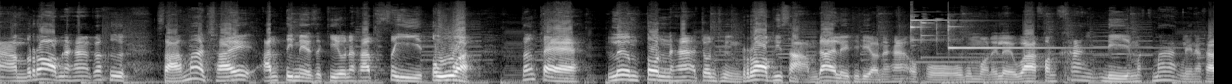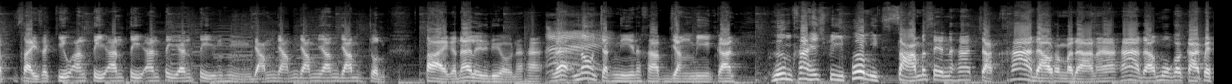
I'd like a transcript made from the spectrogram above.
3 รอบนะฮะ ก็คือสามารถใช้อันติเม e สกิลนะครับ 4 ตัว ตั้งแต่เริ่มต้นนะฮะ จนถึงรอบที่ 3 ได้เลยทีเดียวนะฮะ โอ้โห ผมบอกได้เลยว่าค่อนข้างดีมาก ๆ เลยนะครับ ใส่สกิลอันติ อันติ อันติ อันติอื้อหือย้ำย้ำย้ำย้ำย้ำจนตายกันได้เลยทีเดียวนะฮะ และนอกจากนี้นะครับยังมีการเพิ่มค่า HP เพิ่มอีก 3%นะฮะ จาก 5 ดาวธรรมดานะฮะ 5 ดาวม่วงก็กลายเป็น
